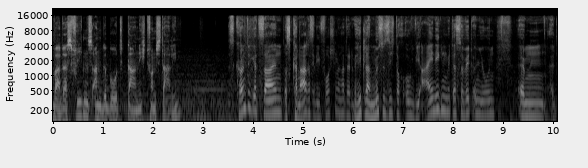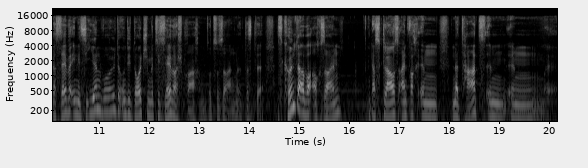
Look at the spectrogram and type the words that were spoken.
War das Friedensangebot gar nicht von Stalin? Es könnte jetzt sein, dass Canaris die Vorstellung hatte, Hitler müsse sich doch irgendwie einigen mit der Sowjetunion, ähm, das selber initiieren wollte und die Deutschen mit sich selber sprachen, sozusagen. Das, es könnte aber auch sein, dass Klaus einfach im, in der Tat im, im, äh,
